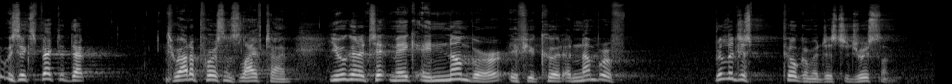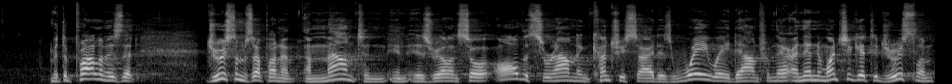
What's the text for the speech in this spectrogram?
it was expected that throughout a person's lifetime, you were going to make a number, if you could, a number of religious pilgrimages to Jerusalem. But the problem is that Jerusalem's up on a, a, mountain in Israel, and so all the surrounding countryside is way, way down from there. And then once you get to Jerusalem,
